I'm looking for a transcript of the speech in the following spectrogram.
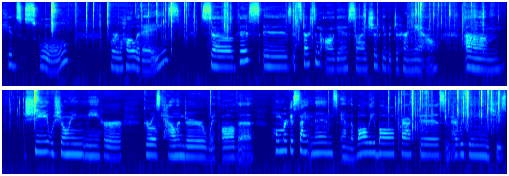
kids' school for the holidays. So this is, it starts in August, so I should give it to her now. Um, she was showing me her girls calendar with all the homework assignments and the volleyball practice and everything. She's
